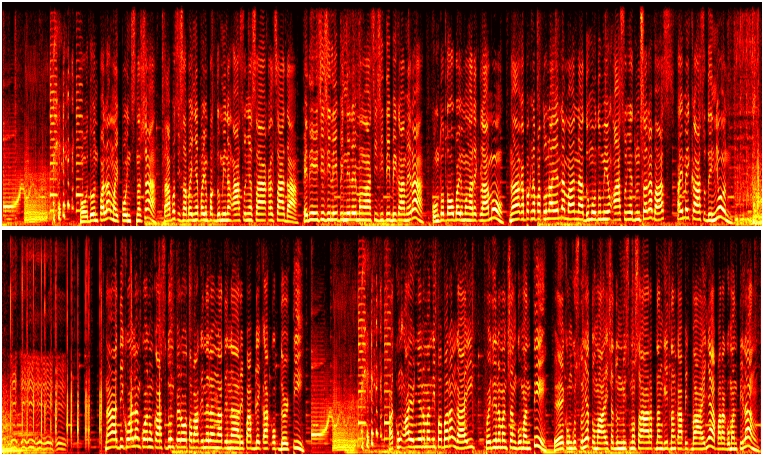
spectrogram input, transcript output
O doon pa lang may points na siya. Tapos isabay niya pa yung pagdumi ng aso niya sa kalsada. E di sisilipin nila yung mga CCTV camera. Kung totoo ba yung mga reklamo. Na kapag napatunayan naman na dumudumi yung aso niya dun sa labas, ay may kaso din yun. na di ko alam kung anong kaso dun pero tawagin na lang natin na Republic Act of Dirty. At kung ayaw niya naman ipabarangay, pwede naman siyang gumanti. Eh kung gusto niya, tumae siya dun mismo sa harap ng gate ng kapitbahay niya para gumanti lang.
